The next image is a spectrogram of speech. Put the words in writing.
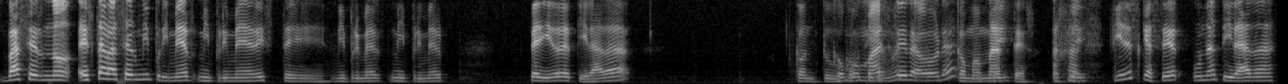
Va a ser, no, esta va a ser mi primer, mi primer, este, mi primer, mi primer pedido de tirada con tu... ¿Como máster ahora? Como máster. Ajá. Tienes que hacer una tirada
